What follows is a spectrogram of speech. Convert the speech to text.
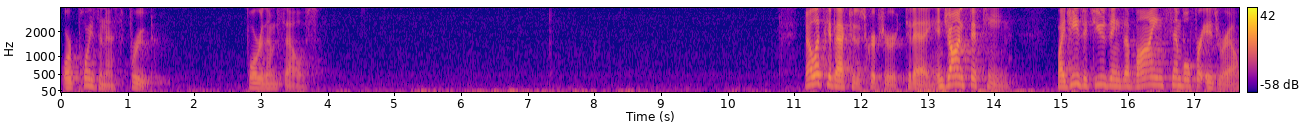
or poisonous fruit for themselves. Now let's get back to the scripture today. In John 15, by Jesus using the vine symbol for Israel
